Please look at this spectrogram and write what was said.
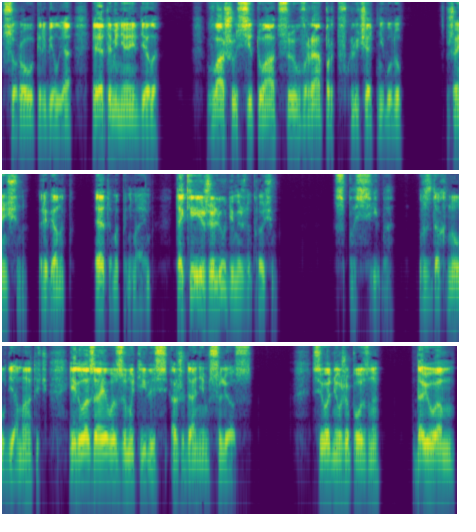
Сурово перебил я. Это меняет дело. Вашу ситуацию в рапорт включать не буду. Женщина, ребенок, это мы понимаем. Такие же люди, между прочим. Спасибо. Вздохнул Диаматыч, и глаза его замутились ожиданием слез. Сегодня уже поздно. Даю вам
